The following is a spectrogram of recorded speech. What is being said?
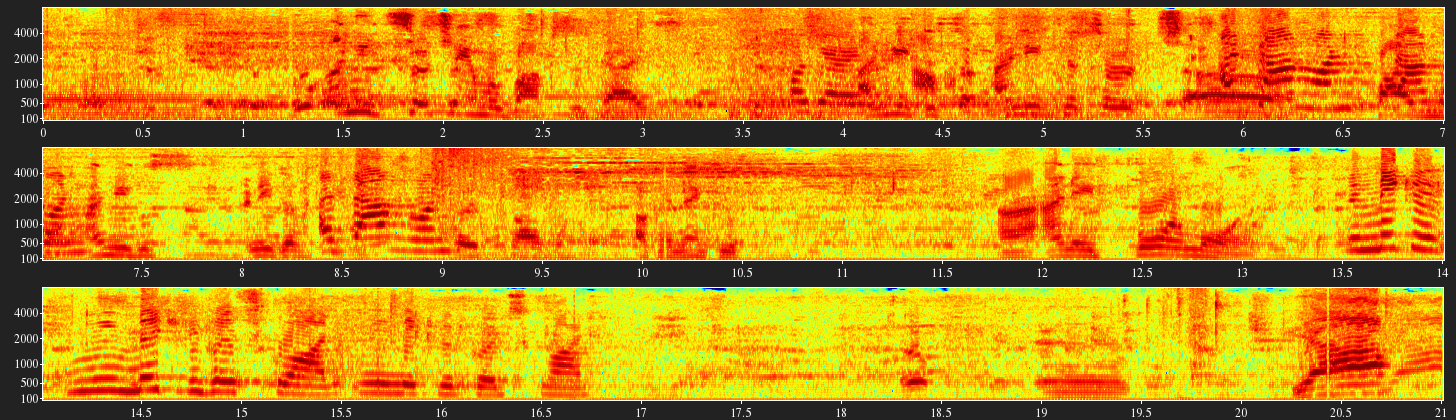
Uh, well, I need search ammo boxes, guys. Okay. I need to. I need to search. Uh, I found one, five found more. one. I need to. I need to I found one. search five more. Okay, thank you. Uh, I need four more. We make a we make a good squad. We make a good squad. Uh, yeah.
